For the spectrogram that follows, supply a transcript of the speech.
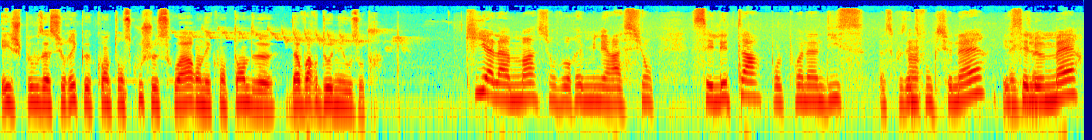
Et je peux vous assurer que quand on se couche le soir, on est content d'avoir donné aux autres. Qui a la main sur vos rémunérations? C'est l'État pour le point d'indice, parce que vous êtes hum. fonctionnaire, et c'est le maire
